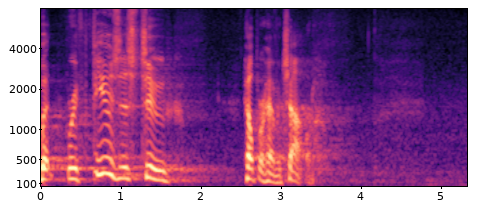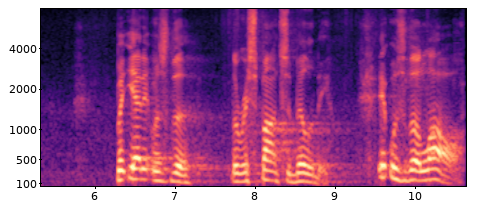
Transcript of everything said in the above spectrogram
but refuses to help her have a child. But yet it was the, the responsibility, it was the law.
